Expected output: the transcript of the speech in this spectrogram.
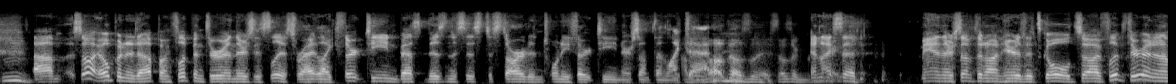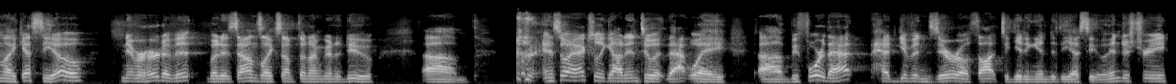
Mm. Um, so I open it up, I'm flipping through, and there's this list, right? Like 13 best businesses to start in 2013 or something like that. I love those lists. Those are great. And I said, man, there's something on here that's gold. So I flipped through it and I'm like, SEO, never heard of it, but it sounds like something I'm going to do. Um, and so I actually got into it that way. Uh, before that, had given zero thought to getting into the SEO industry.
